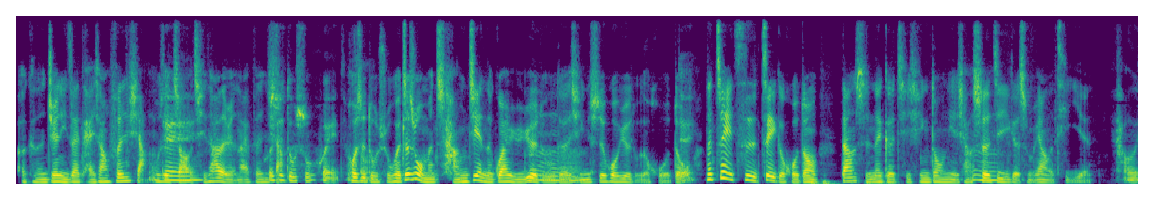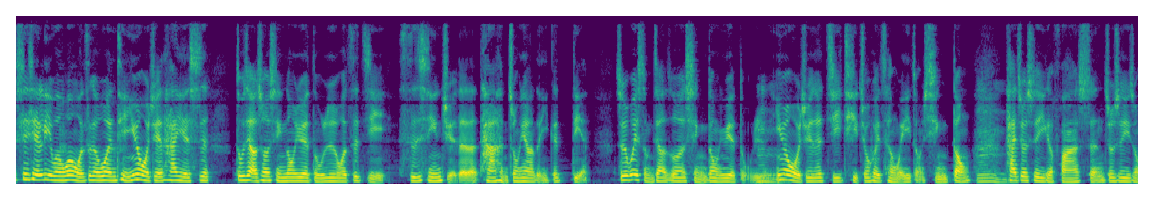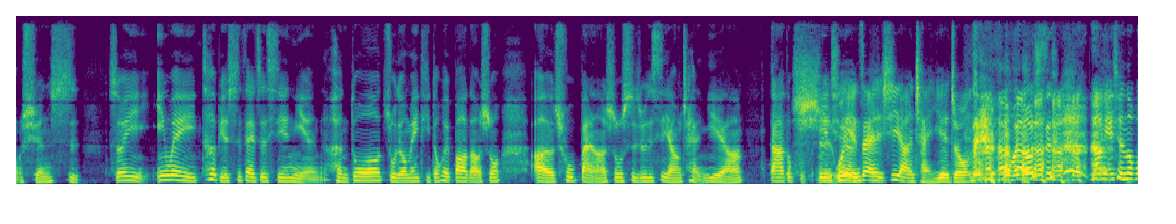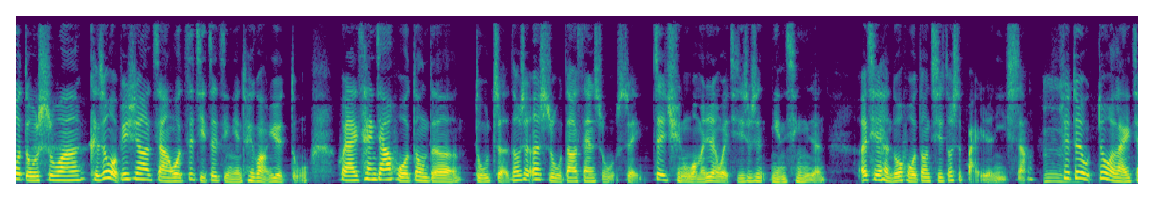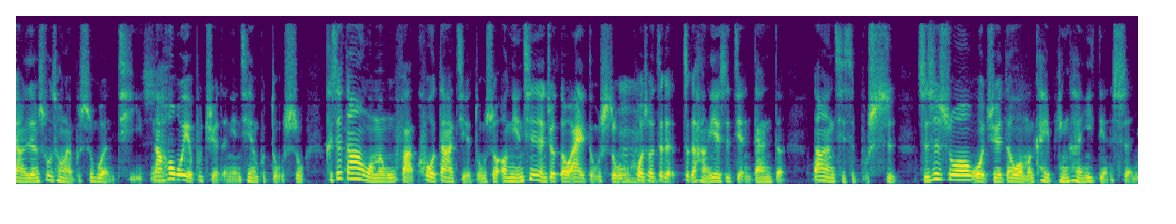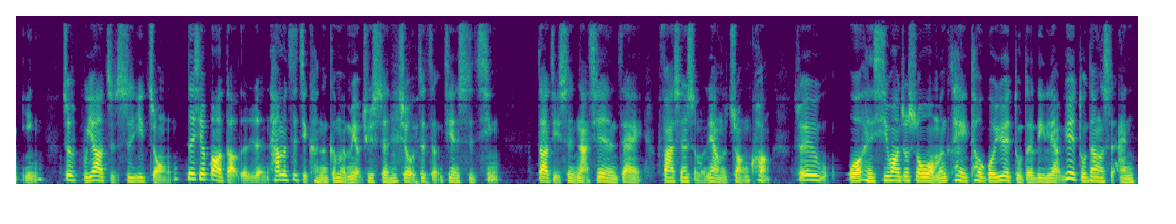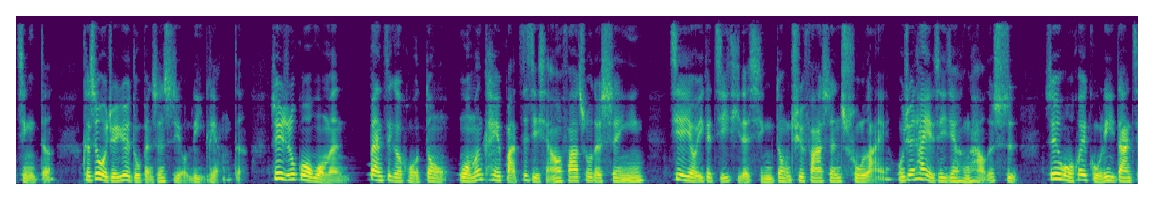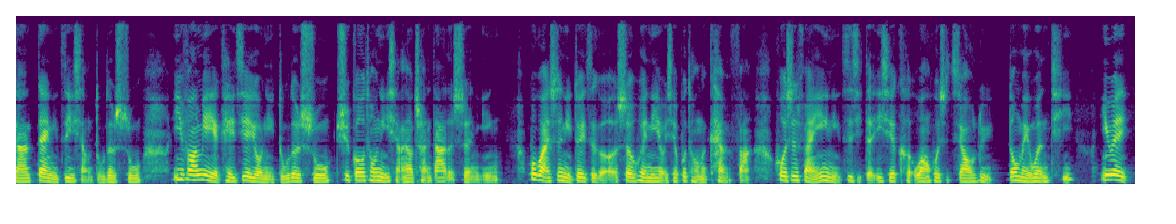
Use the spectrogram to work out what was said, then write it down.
呃，可能 Jenny 在台上分享，或是找其他的人来分享，或是读书会，或是读书会，这是我们常见的关于阅读的形式或阅读的活动。嗯、那这一次这个活动，当时那个起心动念想设计一个什么样的体验？嗯、好，谢谢丽文问我这个问题，因为我觉得它也是独角兽行动阅读日，我自己私心觉得它很重要的一个点。所以为什么叫做行动阅读日？嗯、因为我觉得集体就会成为一种行动，嗯，它就是一个发生，就是一种宣示。所以，因为特别是在这些年，很多主流媒体都会报道说，呃，出版啊，书市就是夕阳产业啊，大家都不是，我也在夕阳产业中，我们都是，然后年轻人都不读书啊。可是我必须要讲，我自己这几年推广阅读，回来参加活动的读者都是二十五到三十五岁，这群我们认为其实就是年轻人。而且很多活动其实都是百人以上，嗯，所以对对我来讲，人数从来不是问题。然后我也不觉得年轻人不读书。可是当然我们无法扩大解读说，哦，年轻人就都爱读书，嗯、或者说这个这个行业是简单的。当然其实不是，只是说我觉得我们可以平衡一点声音，就不要只是一种那些报道的人，他们自己可能根本没有去深究这整件事情到底是哪些人在发生什么样的状况，所以。我很希望，就是说我们可以透过阅读的力量，阅读当然是安静的，可是我觉得阅读本身是有力量的。所以，如果我们办这个活动，我们可以把自己想要发出的声音，借由一个集体的行动去发声出来，我觉得它也是一件很好的事。所以，我会鼓励大家带你自己想读的书，一方面也可以借由你读的书去沟通你想要传达的声音。不管是你对这个社会你有一些不同的看法，或是反映你自己的一些渴望或是焦虑，都没问题。因为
